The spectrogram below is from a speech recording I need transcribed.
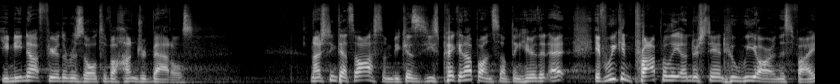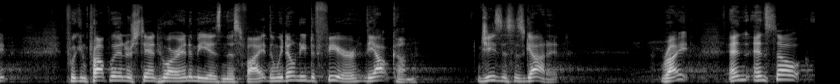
you need not fear the result of a hundred battles. And I just think that's awesome because he's picking up on something here that eh, if we can properly understand who we are in this fight, if we can properly understand who our enemy is in this fight, then we don't need to fear the outcome. Jesus has got it. Right? And, and so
